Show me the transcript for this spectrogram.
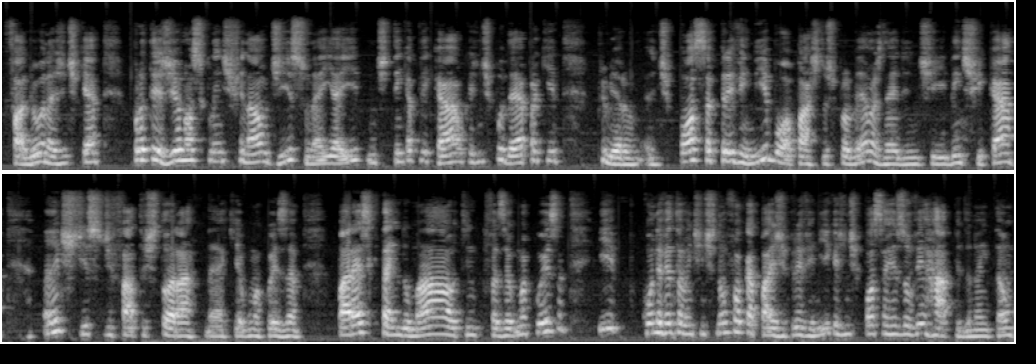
falhou, né, a gente quer proteger o nosso cliente final disso, né, e aí a gente tem que aplicar o que a gente puder para que, primeiro, a gente possa prevenir boa parte dos problemas, né, a gente identificar antes disso de fato estourar, né, que alguma coisa parece que está indo mal, tem que fazer alguma coisa, e quando eventualmente a gente não for capaz de prevenir, que a gente possa resolver rápido, né? Então,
